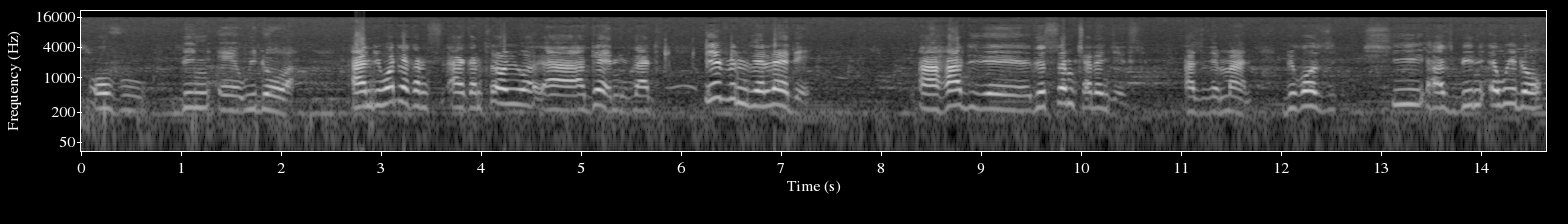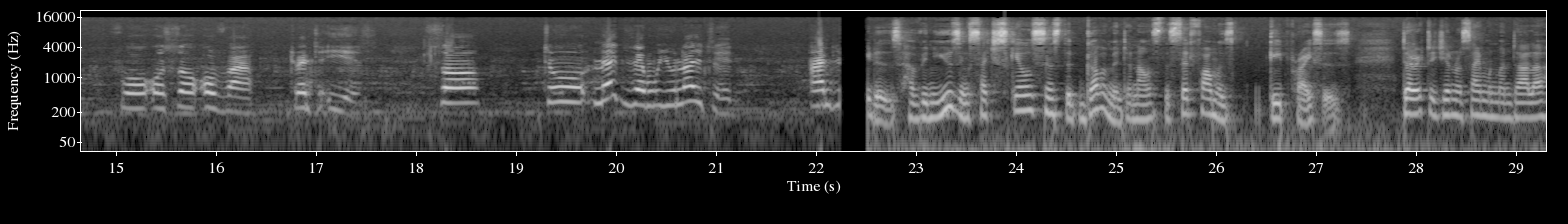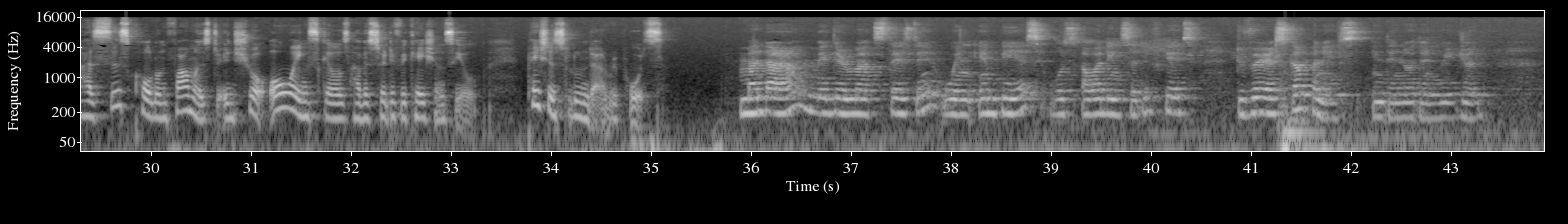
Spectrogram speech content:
of being a widower. And what I can I can tell you uh, again is that even the lady uh, had the, the same challenges as the man because she has been a widow for also over 20 years. So to make them united and Traders have been using such skills since the government announced the set farmers gate prices. Director General Simon Mandala has since called on farmers to ensure all weighing scales have a certification seal. Patience Lunda reports. Mandala made the remarks Thursday when MBS was awarding certificates to various companies in the northern region.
